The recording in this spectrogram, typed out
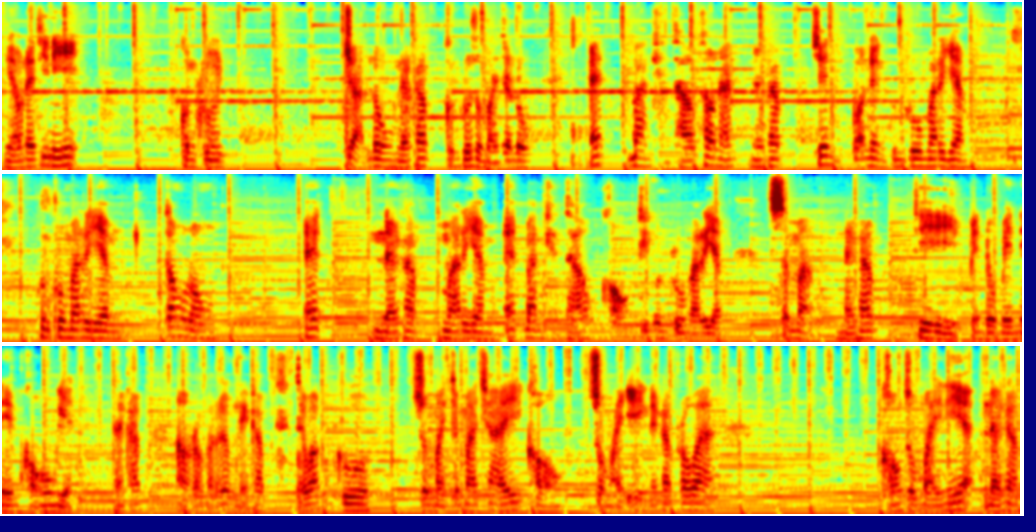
เดี๋ยวในที่นี้คุณครู จะลงนะครับ คุณครูสมัยจะลงแอดบ้านเขียนเท้าเท่านั้นนะครับ เช่นป .1 คุณครูมาเรียม คุณครูมาเรียมต้องลงแอดนะครับมาเรียมแอดบ้านเขียนเท้าของที่คุณครูมาเรียมสมัครนะครับที่เป็นโดเมนเนมของโรงเรียนนะครับเอาเรามาเริ่มเลยครับ แต่ว่าคุณครูสมัยจะมาใช้ของสมัยเองนะครับ เพราะว่าของสมัยนี้นะครับ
